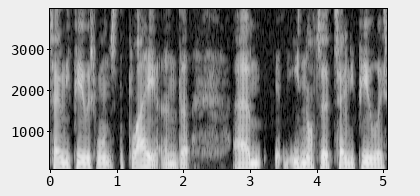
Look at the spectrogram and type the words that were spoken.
Tony Pulis wants to play, and that um, he's not a Tony Pulis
